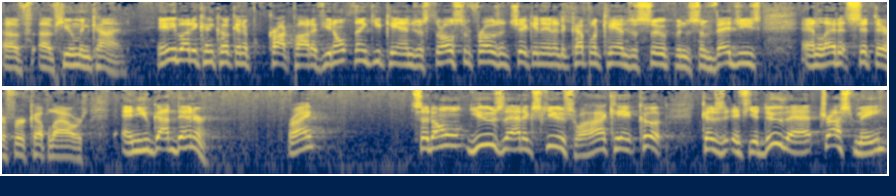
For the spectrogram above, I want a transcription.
of, of humankind. Anybody can cook in a crock pot. If you don't think you can, just throw some frozen chicken in it, a couple of cans of soup and some veggies and let it sit there for a couple hours. And you've got dinner. Right? So don't use that excuse, well, I can't cook. Because if you do that, trust me,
